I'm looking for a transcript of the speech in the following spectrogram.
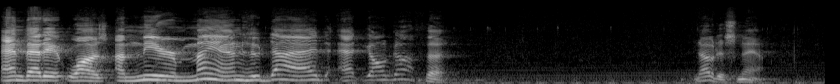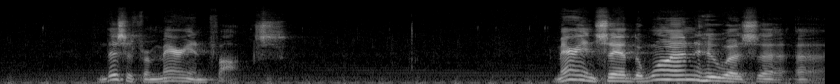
And that it was a mere man who died at Golgotha. Notice now, this is from Marion Fox. Marion said, The one who was. Uh, uh,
